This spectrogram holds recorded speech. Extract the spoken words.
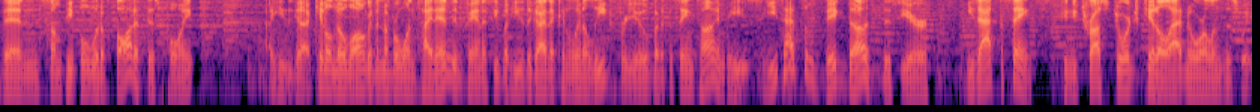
than some people would have thought at this point. Uh, He's got Kittle no longer the number one tight end in fantasy, but he's the guy that can win a league for you. But at the same time, he's he's had some big duds this year. He's at the Saints. Can you trust George Kittle at New Orleans this week?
